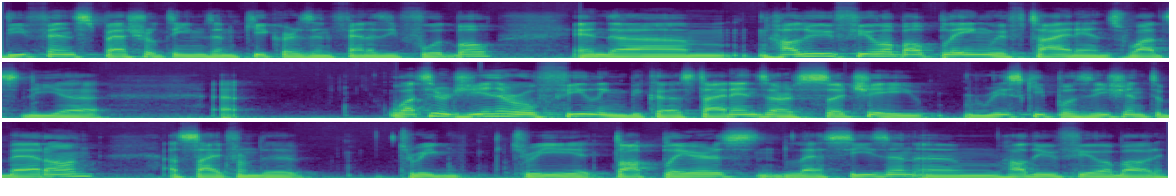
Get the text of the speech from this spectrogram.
defense, special teams, and kickers in fantasy football? And um, how do you feel about playing with tight ends? What's the uh, uh, what's your general feeling? Because tight ends are such a risky position to bet on, aside from the three three top players last season. Um, how do you feel about it?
